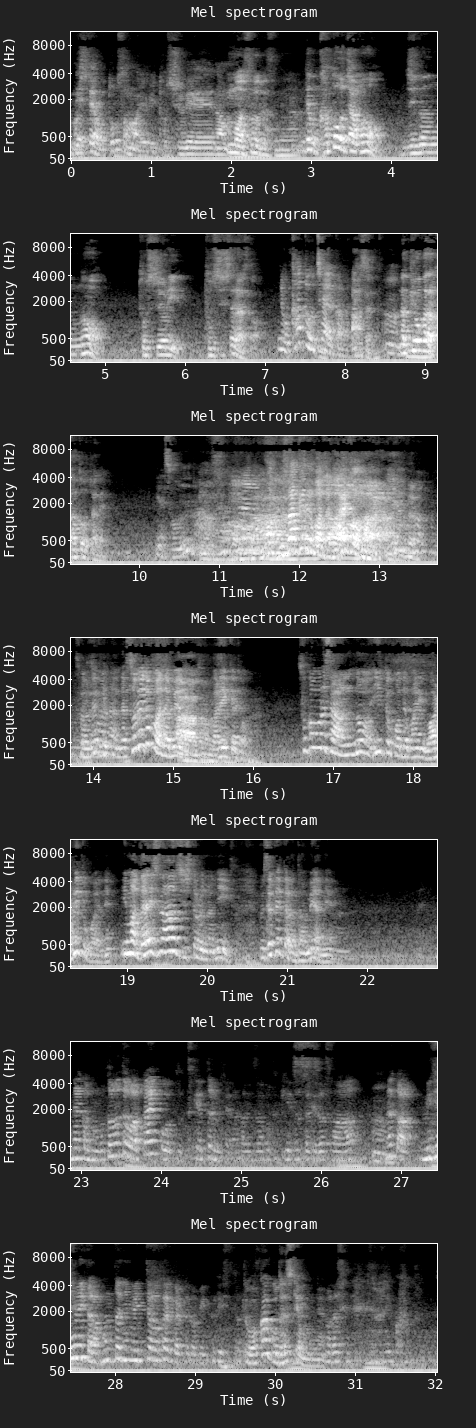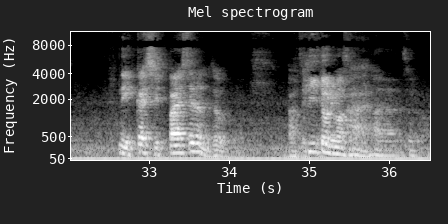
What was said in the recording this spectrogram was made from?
うましてやお父様より年上なもんまあそうですね。でも加藤ちゃんも自分の年より年下じゃないですか。ん、でも加藤茶やからね。あそうやね。うん。今日から加藤ちゃんで。いやそんなあそそんなまあふざける場じゃないぞお前それはなんだ。そういうとこはダメ悪いけどそこは俺さんのいいとこでもあり悪いとこやね。今大事な話しとるのにふざけたらダメやね、なんかもともと若い子と付き合ってるみたいな感じのこと聞いてたけどさうん、なんか見てみたら本当にめっちゃ若い子やったからびっくりしただって若い子大好きやもんね。私。で一回失敗してるんですよ。罰聞いております。ねははいいはいそれは。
